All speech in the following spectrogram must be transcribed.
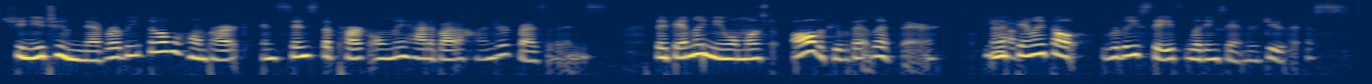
She knew to never leave the mobile home park, and since the park only had about a 100 residents, the family knew almost all the people that lived there. And the family felt really safe letting Sandra do this.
